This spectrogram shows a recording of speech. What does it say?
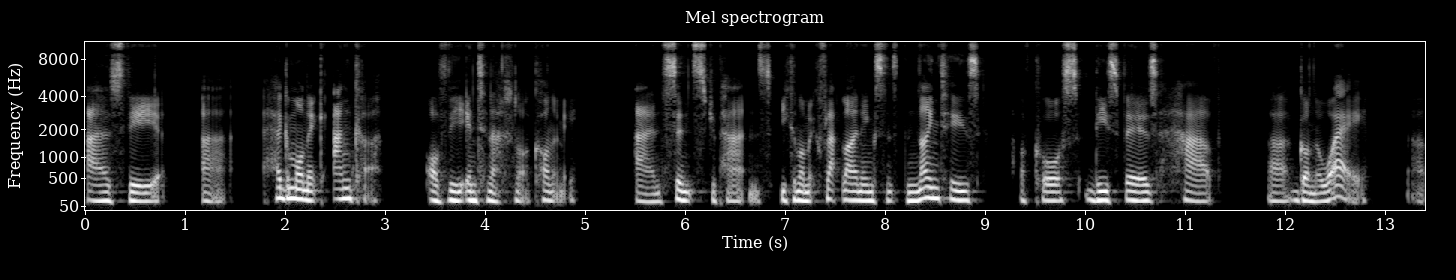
as the uh, hegemonic anchor of the international economy. And since Japan's economic flatlining since the 90s, of course, these fears have uh, gone away. Uh,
